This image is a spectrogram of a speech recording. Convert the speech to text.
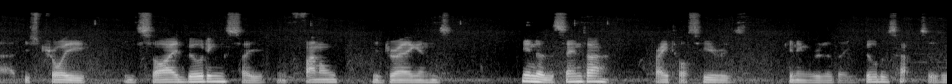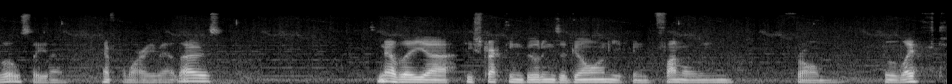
uh, destroy the side buildings so you can funnel your dragons into the centre. Kratos here is getting rid of the builders huts as well so you don't have to worry about those. So now the uh, distracting buildings are gone you can funnel in from the left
